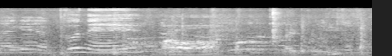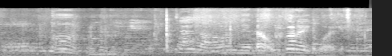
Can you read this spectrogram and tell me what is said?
되게 예쁘네. 고마워. 나 예쁘니? 응잘 나왔네. 나 옷 갈아입어야겠다.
